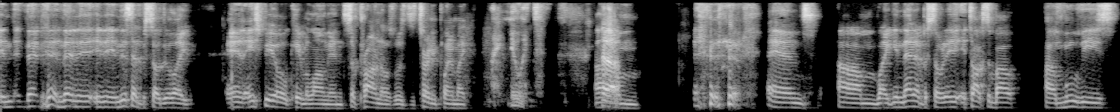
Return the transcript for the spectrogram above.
and, then and then in, in this episode they're like and HBO came along and Sopranos was the turning point. I'm like I knew it. Um and um like in that episode it, it talks about how movies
